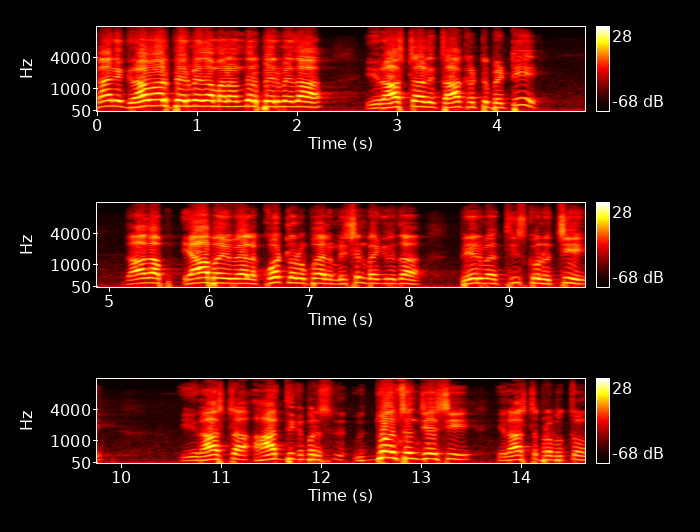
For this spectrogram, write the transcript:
కానీ గ్రామాల పేరు మీద మనందరి పేరు మీద ఈ రాష్ట్రాన్ని తాకట్టు పెట్టి దాదాపు యాభై వేల కోట్ల రూపాయల మిషన్ భగీరథ పేరు మీద తీసుకొని వచ్చి ఈ రాష్ట్ర ఆర్థిక పరిస్థితి విధ్వంసం చేసి ఈ రాష్ట్ర ప్రభుత్వం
